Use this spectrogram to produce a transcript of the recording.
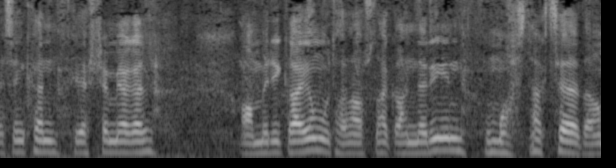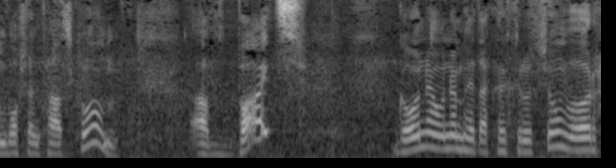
այսինքն ես չեմ եղել Ամերիկայում 80-ականներին ու մասնակցել այդ ամբողջ ընթացքում, բայց գոնե ունեմ հետաքրքրություն, որ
